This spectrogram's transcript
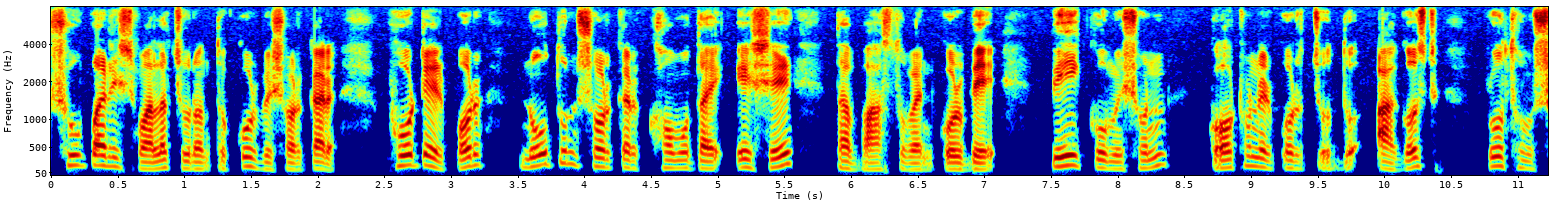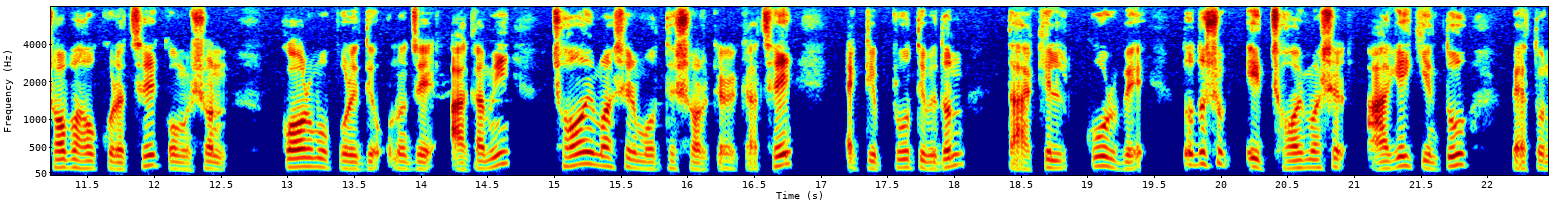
সুপারিশমালা চূড়ান্ত করবে সরকার। ভোটের পর নতুন সরকার ক্ষমতায় এসে তা বাস্তবায়ন করবে। পে কমিশন গঠনের পর চোদ্দ আগস্ট প্রথম সভাও করেছে কমিশন। কর্মপরিধি অনুযায়ী আগামী ছয় মাসের মধ্যে সরকারের কাছে একটি প্রতিবেদন দাখিল করবে তো দর্শক, এই ছয় মাসের আগেই কিন্তু বেতন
